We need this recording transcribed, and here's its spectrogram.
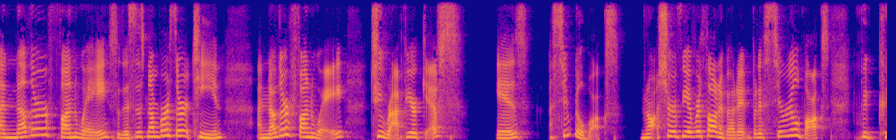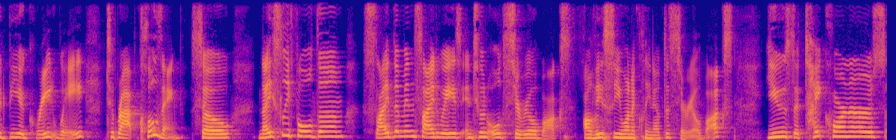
Another fun way, so this is number 13, another fun way to wrap your gifts is a cereal box. Not sure if you ever thought about it, but a cereal box could, be a great way to wrap clothing. So nicely fold them, slide them in sideways into an old cereal box. Obviously, you want to clean out the cereal box. Use the tight corners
